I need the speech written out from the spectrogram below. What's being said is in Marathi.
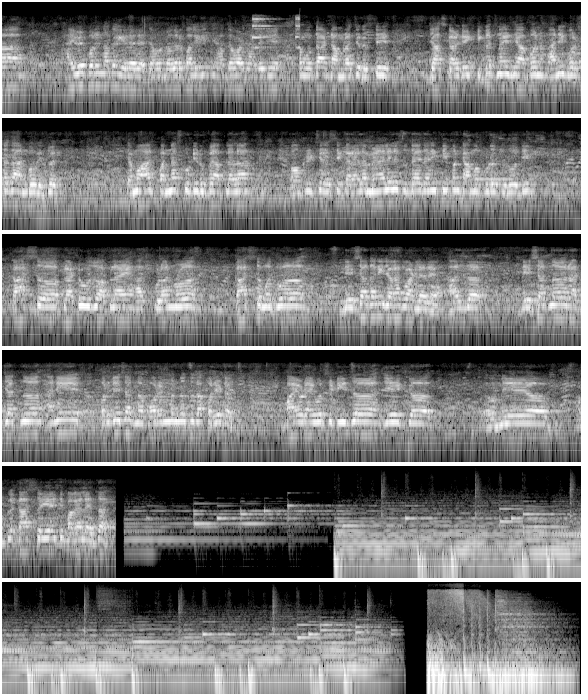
हायवेपर्यंत आता गेलेले आहेत. त्यामुळे नगरपालिकेची हद्दवाढ झालेली आहे. मोठा डांबराचे रस्ते जास्त काळ काही टिकत नाहीत हे आपण अनेक वर्षाचा अनुभव घेतोय. त्यामुळे आज पन्नास कोटी रुपये आपल्याला कॉन्क्रीटचे रस्ते करायला मिळालेले सुद्धा आहेत आणि ते पण कामं पुढं सुरू होतील. कास्ट प्लॅटो जो आपला आहे आज फुलांमुळं कास्टचं महत्त्व देशात आणि जगात वाढलेलं आहे. आज देशातनं राज्यातनं आणि परदेशातनं फॉरेनमधनं सुद्धा पर्यटक बायोडायव्हर्सिटीचं जे एक म्हणजे आपलं कास्ट आहे ते बघायला येतात.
